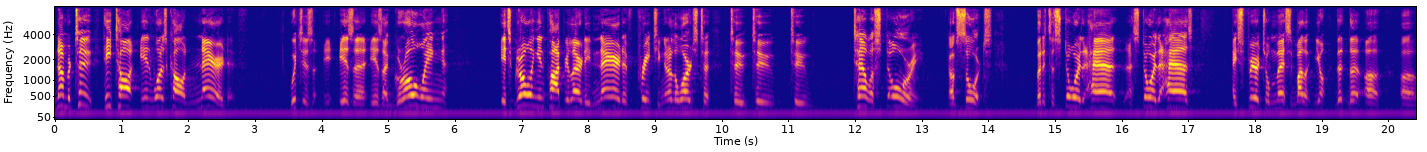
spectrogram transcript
number two, he taught in what is called narrative, which is, is, a, is a growing, it's growing in popularity, narrative preaching. In other words, to, to, to, to tell a story of sorts. But it's a story that has a story that has a spiritual message. By the way, you know, the, the, uh, uh,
